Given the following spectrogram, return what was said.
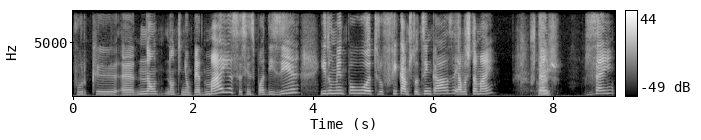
Porque ah, não, não tinham pé de meia, se assim se pode dizer, e de um momento para o outro ficámos todos em casa, elas também, portanto, sem,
